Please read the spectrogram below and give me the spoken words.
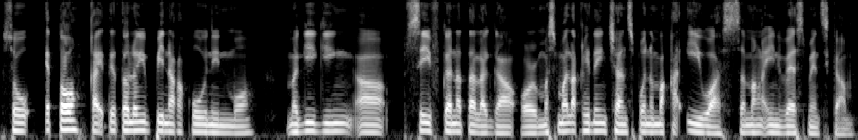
so ito, kahit ito lang yung pinakakunin mo, magiging uh, safe ka na talaga or mas malaki na yung chance po na makaiwas sa mga investment scam.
